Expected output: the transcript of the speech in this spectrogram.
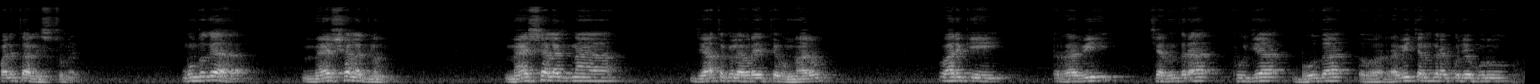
ఫలితాలు ఇస్తున్నాయి. ముందుగా మేషలగ్నం. మేషలగ్న జాతకులు ఎవరైతే ఉన్నారో వారికి రవి చంద్ర కుజ బుధ రవిచంద్ర కుజ గురు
